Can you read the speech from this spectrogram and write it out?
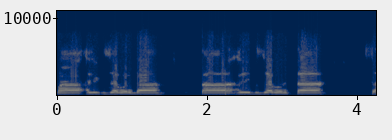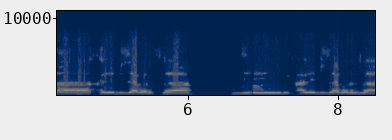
বা আলিফ জবর বা তা আলিফ জবর তা সা আলিফ জবর সা জিম আলিফ জবর জা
